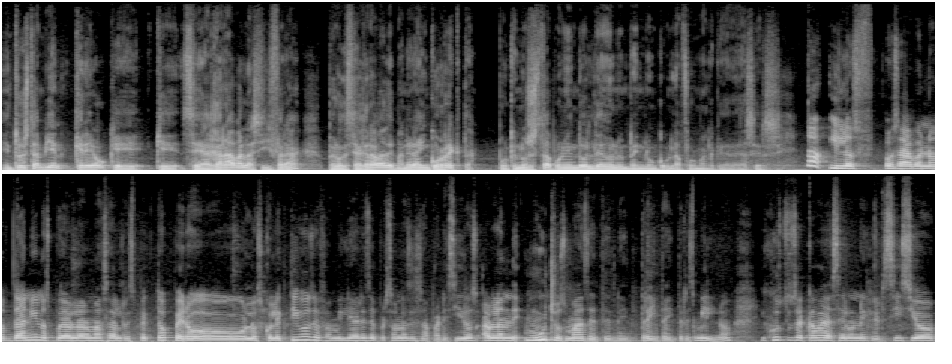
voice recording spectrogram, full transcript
entonces también creo que, que se agrava la cifra, pero se agrava de manera incorrecta, porque no se está poniendo el dedo en el renglón como la forma en la que debe de hacerse. No, y los, o sea, bueno, Dani nos puede hablar más al respecto, pero los colectivos de familiares de personas desaparecidos hablan de muchos más de 33 mil, ¿no? Y justo se acaba de hacer un ejercicio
